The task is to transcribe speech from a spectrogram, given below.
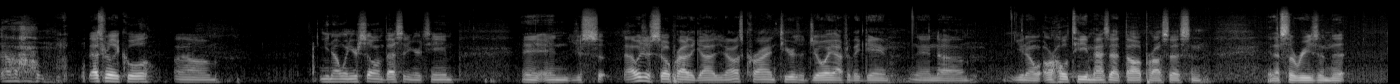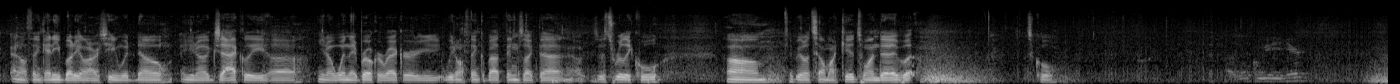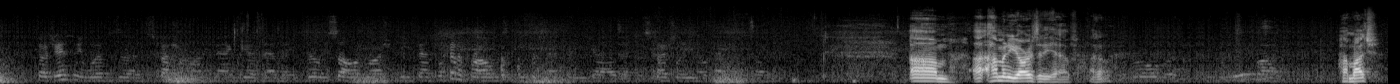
Um, that's really cool. Um, you know, when you're so invested in your team, and, and just so, I was just so proud of the guys. You know, I was crying tears of joy after the game, and um, you know, our whole team has that thought process, and, and that's the reason that I don't think anybody on our team would know, you know, exactly, uh, you know, when they broke a record. We don't think about things like that. You know, It's really cool um, to be able to tell my kids one day, but it's cool. Our local media here. Coach Anthony Wood's a special running back. You guys have a really solid rush defense. What kind of problems do you present for you guys, and especially, you know, heading inside? Um, uh, how many yards did he have? I don't. How much?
